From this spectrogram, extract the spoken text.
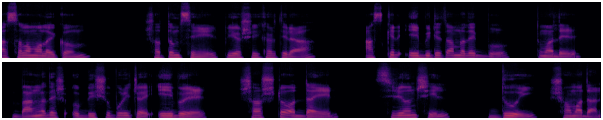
আসসালামু আলাইকুম। সপ্তম শ্রেণির প্রিয় শিক্ষার্থীরা, আজকের এই ভিডিওতে আমরা দেখব তোমাদের বাংলাদেশ ও বিশ্ব পরিচয় এই বইয়ের ষষ্ঠ অধ্যায়ের সৃজনশীল দুই সমাধান।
